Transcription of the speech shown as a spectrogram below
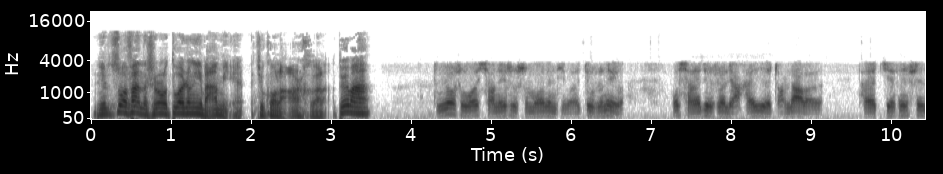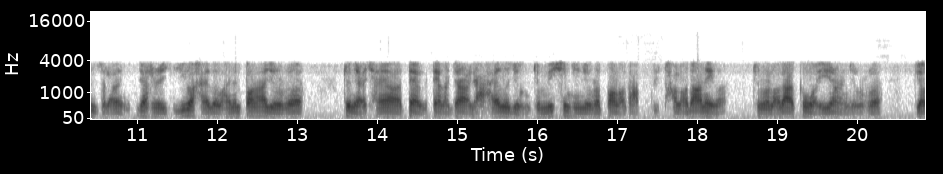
你做饭的时候多扔一把米就够老二喝了，对吧？主要是我想的是什么问题吧？就是那个，我想的就是说俩孩子长大了，他要结婚生子了，要是一个孩子，我还能帮他，就是说挣点钱呀，带带个家。俩孩子就就没心情，就是说帮老大，怕老大那个，就是老大跟我一样，就是说比较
